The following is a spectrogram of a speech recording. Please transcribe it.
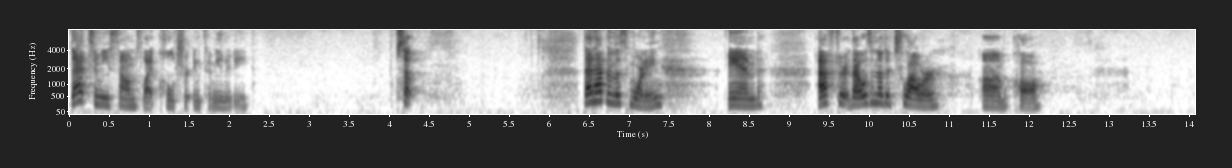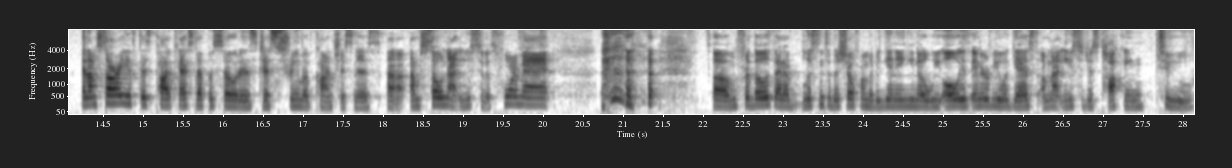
That to me sounds like culture and community. So that happened this morning and after that was another two hour um, call. And I'm sorry if this podcast episode is just stream of consciousness. Uh, I'm so not used to this format. um, for those that have listened to the show from the beginning, you know, we always interview a guest. I'm not used to just talking to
